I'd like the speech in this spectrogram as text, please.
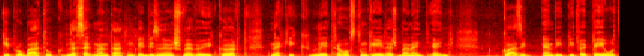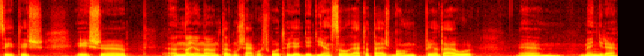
kipróbáltuk, leszegmentáltunk egy bizonyos vevői kört, nekik létrehoztunk élesben egy, egy kvázi MVP-t vagy POC-t, és, és nagyon-nagyon tanulságos volt, hogy egy-egy ilyen szolgáltatásban például mennyire,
